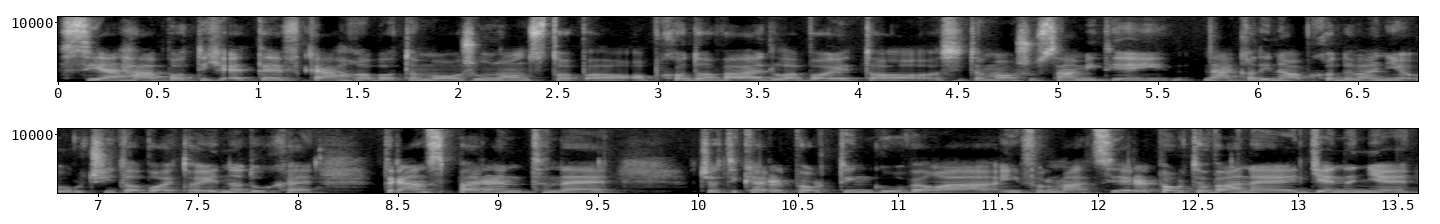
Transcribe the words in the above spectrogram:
siaha po tých ETF-kách, lebo to môžu non-stop eh, obchodovať, lebo je to, si to môžu sami tie náklady na obchodovanie určiť, lebo je to jednoduché, transparentné, čo týka reportingu, veľa informácií reportované denne,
